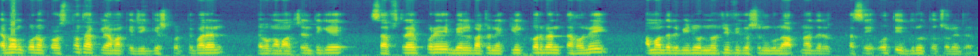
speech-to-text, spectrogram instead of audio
এবং কোনো প্রশ্ন থাকলে আমাকে জিজ্ঞেস করতে পারেন এবং আমার চ্যানেলটিকে সাবস্ক্রাইব করে বেল বাটনে ক্লিক করবেন, তাহলেই আমাদের ভিডিওর নোটিফিকেশনগুলো আপনাদের কাছে অতি দ্রুত চলে যাবে।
